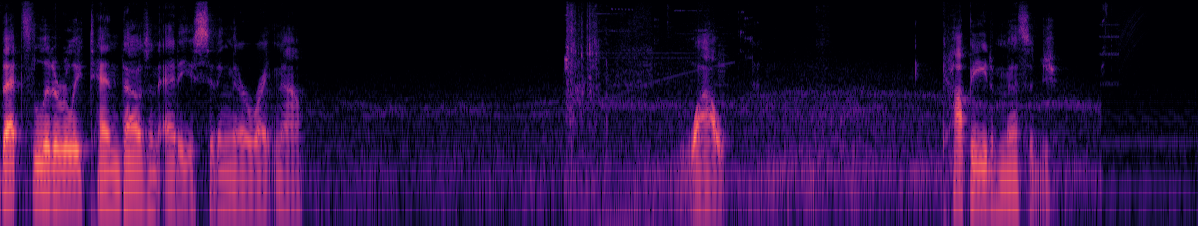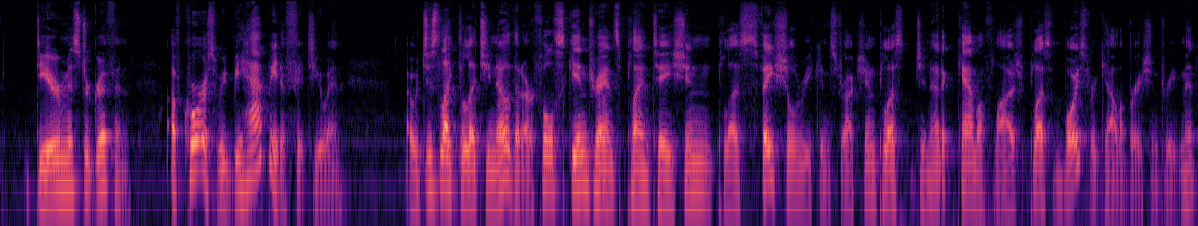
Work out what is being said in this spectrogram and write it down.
That's literally 10,000 eddies sitting there right now. Wow. Copied message. Dear Mr. Griffin, of course, we'd be happy to fit you in. I would just like to let you know that our full skin transplantation, plus facial reconstruction, plus genetic camouflage, plus voice recalibration treatment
